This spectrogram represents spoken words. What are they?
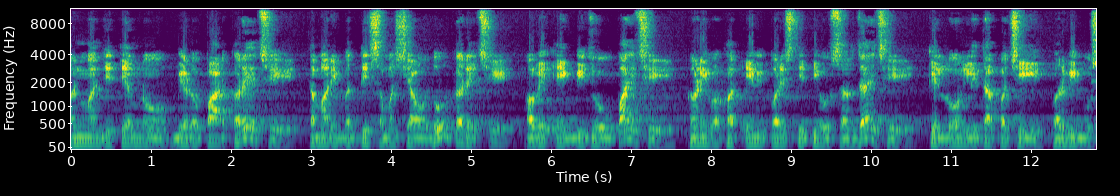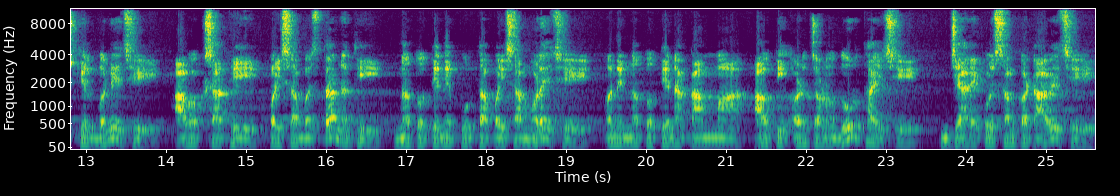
હનુમાનજી તેમનો બેડો પાર કરે છે. તમારી બધી સમસ્યાઓ દૂર કરે છે. હવે એક બીજો ઉપાય છે. ઘણી વખત એવી પરિસ્થિતિઓ સર્જાય છે. કે લોન લીધા પછી ભરવી મુશ્કેલ બને છે? આવક સાથે પૈસા બચતા નથી. ન તો તેને પૂરતા પૈસા મળે છે અને ન તો તેના કામમાં આવતી અડચણો દૂર થાય છે. જ્યારે કોઈ સંકટ આવે છે,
